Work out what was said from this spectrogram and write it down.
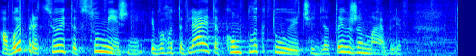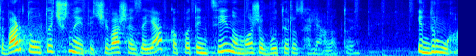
а ви працюєте в суміжній і виготовляєте комплектуючі для тих же меблів, то варто уточнити, чи ваша заявка потенційно може бути розглянутою. І друга,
